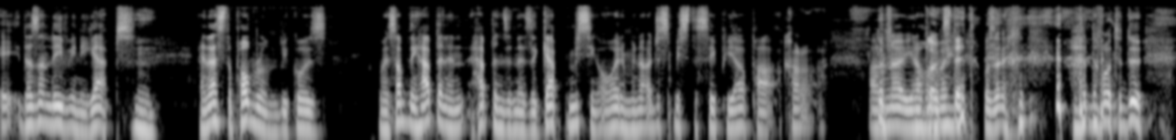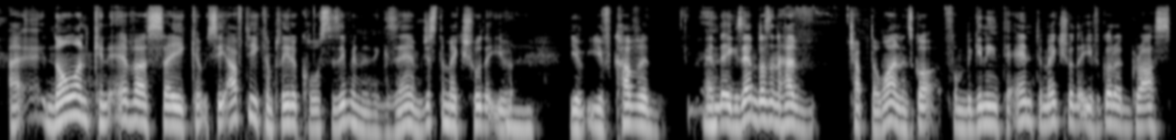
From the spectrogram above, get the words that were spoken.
it doesn't leave any gaps. Hmm. and that's the problem because when something happen and happens and there's a gap missing. Oh wait a minute, I just missed the CPR part. I can't. I don't know. You know what I mean? dead. Was it? I don't know what to do. Uh, no one can ever say. com- See, after you complete a course, there's even an exam just to make sure that you've Mm. you've you've covered. And the exam doesn't have chapter one. It's got from beginning to end to make sure that you've got a grasp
